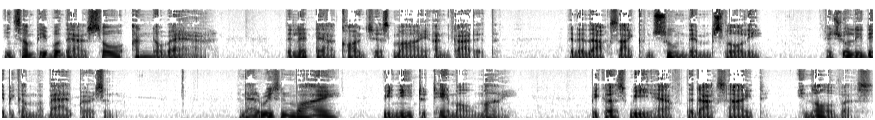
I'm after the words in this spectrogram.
In some people they are so unaware, they let their conscious mind unguarded, and the dark side consume them slowly, and surely they become a bad person. And that reason why we need to tame our mind because we have the dark side in all of us,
